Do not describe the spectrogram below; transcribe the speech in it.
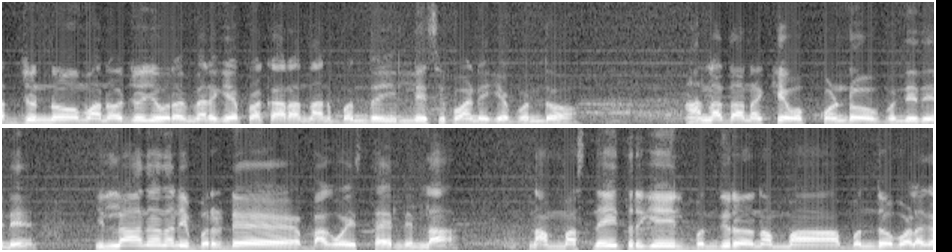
ಅರ್ಜುನ್ನು, ಮನೋಜು ಇವರ ಮೆರಗೆ ಪ್ರಕಾರ ನಾನು ಬಂದು ಇಲ್ಲಿ ಸಿಪಾಣಿಗೆ ಬಂದು ಅನ್ನದಾನಕ್ಕೆ ಒಪ್ಕೊಂಡು ಬಂದಿದ್ದೀನಿ. ಇಲ್ಲ ಅಂದರೆ ನಾನು ಈ ಬರ್ಡೇ ಭಾಗವಹಿಸ್ತಾ ಇರಲಿಲ್ಲ. ನಮ್ಮ ಸ್ನೇಹಿತರಿಗೆ ಇಲ್ಲಿ ಬಂದಿರೋ ನಮ್ಮ ಬಂಧು ಬಳಗ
